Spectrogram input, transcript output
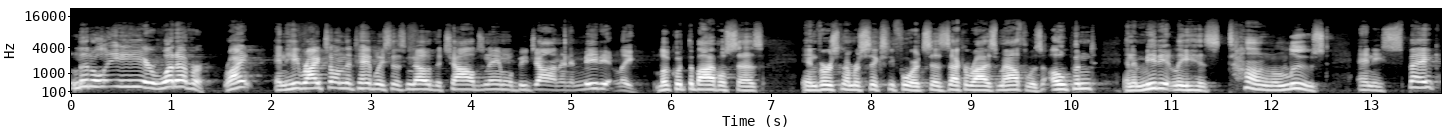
little e or whatever, right? And he writes on the table, he says, No, the child's name will be John. And immediately, look what the Bible says in verse number 64. It says, Zechariah's mouth was opened, and immediately his tongue loosed, and he spake.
